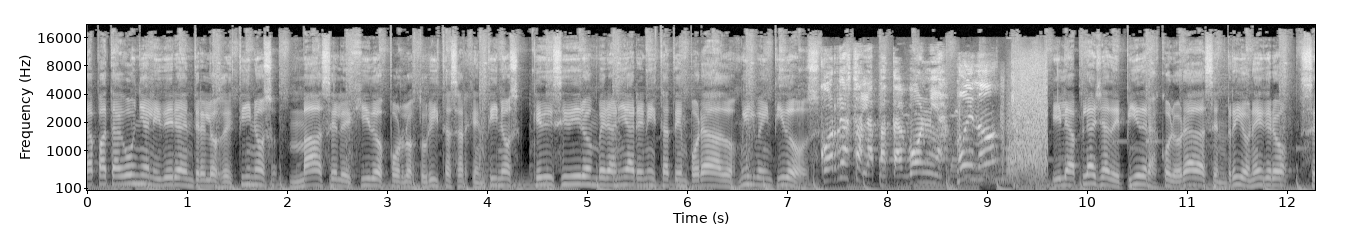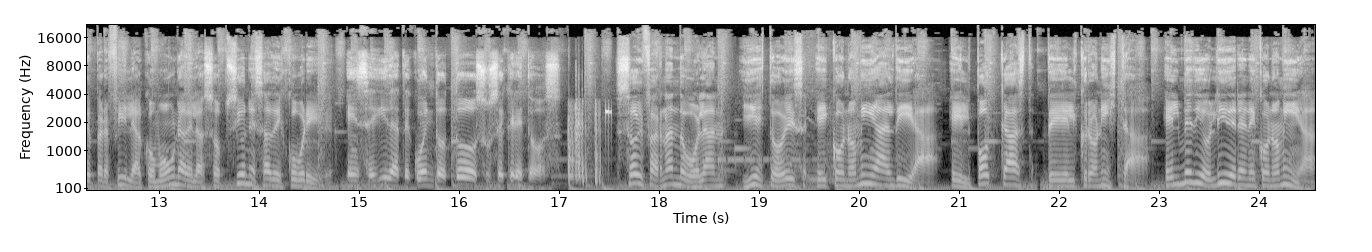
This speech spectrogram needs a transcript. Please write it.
La Patagonia lidera entre los destinos más elegidos por los turistas argentinos que decidieron veranear en esta temporada 2022. Corre hasta la Patagonia. Bueno. Y la playa de Piedras Coloradas en Río Negro se perfila como una de las opciones a descubrir. Enseguida te cuento todos sus secretos. Soy Fernando Bolán y esto es Economía al Día, el podcast de El Cronista, el medio líder en economía,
